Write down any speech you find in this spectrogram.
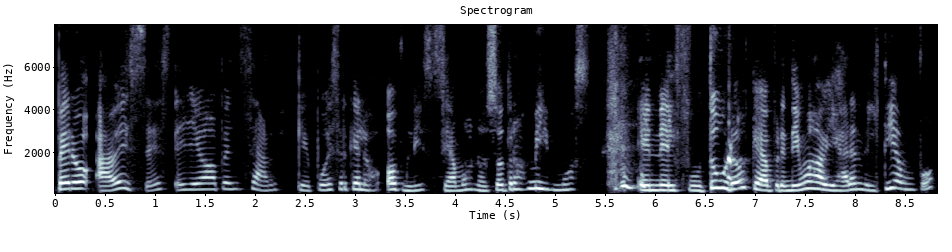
Pero a veces he llegado a pensar que puede ser que los ovnis seamos nosotros mismos en el futuro que aprendimos a viajar en el tiempo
